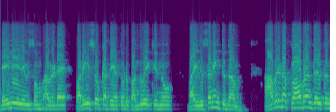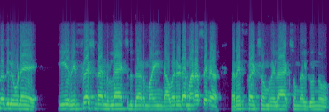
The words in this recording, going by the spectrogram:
ഡെയിലി ലിവ്സും അവരുടെ വറീസും ഒക്കെ അദ്ദേഹത്തോട് പങ്കുവെക്കുന്നു ബൈ ലിസണിങ് ടു ദം അവരുടെ പ്രോബ്ലം കേൾക്കുന്നതിലൂടെ he refreshed and relaxed their mind അവരുടെ മനസ്സിന് റിഫ്രഷും റിലാക്സും നൽകുന്നു.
